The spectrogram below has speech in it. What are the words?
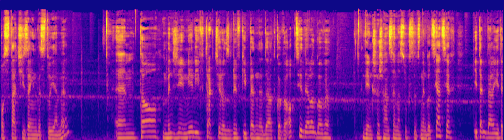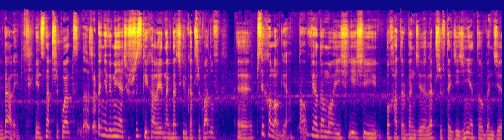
postaci zainwestujemy, em, to będziemy mieli w trakcie rozgrywki pewne dodatkowe opcje dialogowe, większe szanse na sukces w negocjacjach i tak dalej, i tak dalej. Więc na przykład, no, żeby nie wymieniać wszystkich, ale jednak dać kilka przykładów, e, psychologia. No wiadomo, jeśli, jeśli bohater będzie lepszy w tej dziedzinie, to będzie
